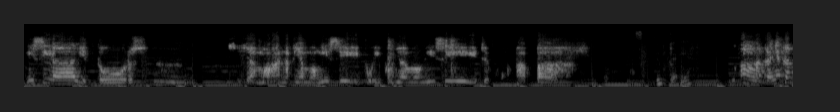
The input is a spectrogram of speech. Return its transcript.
ngisi ya gitu. Terus hmm. ya mau anaknya mau ngisi, ibu-ibunya mau ngisi gitu apa juga ya. Hmm, makanya kan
